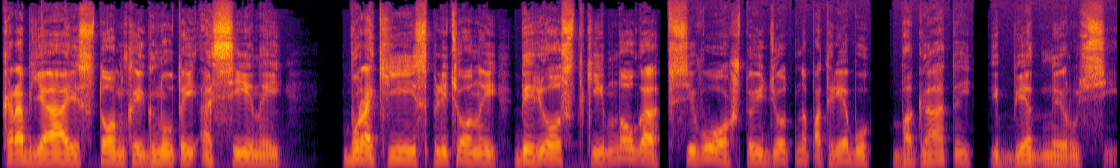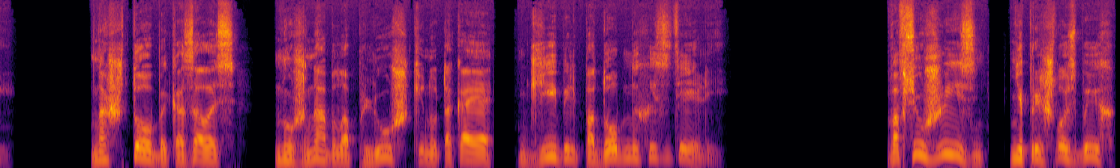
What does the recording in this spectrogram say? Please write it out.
коробья из тонкой гнутой осиной, бураки из плетеной берестки и много всего, что идет на потребу богатой и бедной Руси. На что бы, казалось, нужна была Плюшкину такая гибель подобных изделий? Во всю жизнь не пришлось бы их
